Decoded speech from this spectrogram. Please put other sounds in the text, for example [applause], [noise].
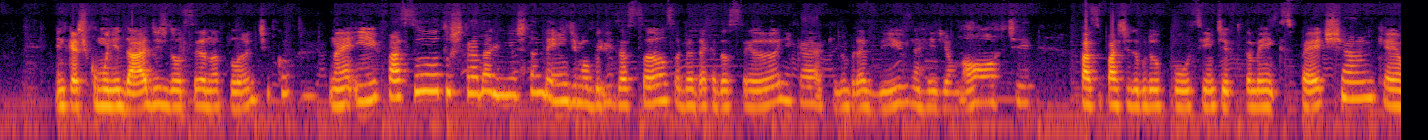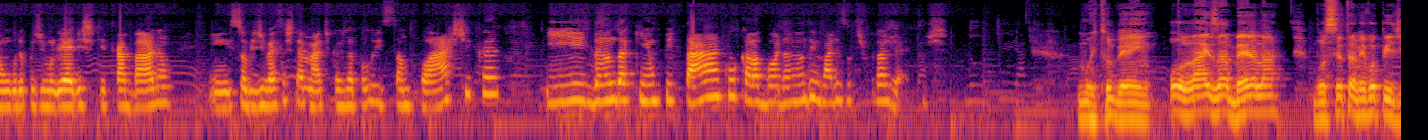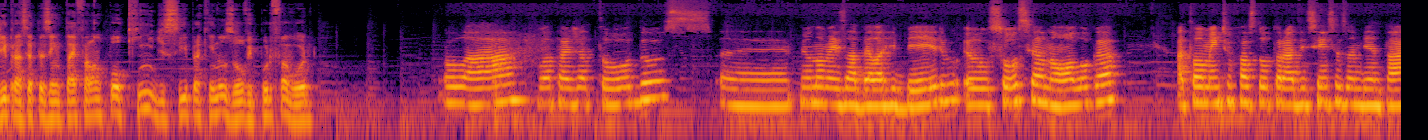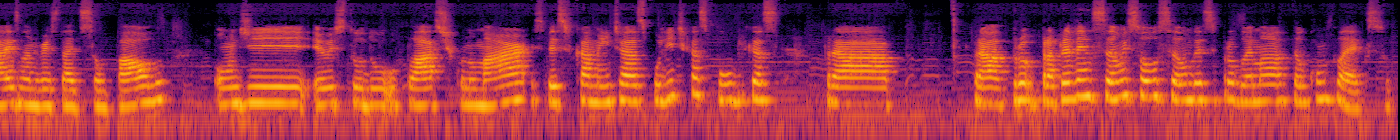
entre as comunidades do Oceano Atlântico, né? E faço outros trabalhinhos também de mobilização sobre a década oceânica aqui no Brasil, na região norte faço parte do grupo científico também Expedition, que é um grupo de mulheres que trabalham em, sobre diversas temáticas da poluição plástica e dando aqui um pitaco, colaborando em vários outros projetos. Muito bem. Olá, Isabela. Você também vou pedir para se apresentar e falar um pouquinho de si para quem nos ouve, por favor. Olá, boa tarde a todos. É, meu nome é Isabela Ribeiro, eu sou oceanóloga, Atualmente eu faço doutorado em Ciências Ambientais na Universidade de São Paulo, onde eu estudo o plástico no mar, especificamente as políticas públicas para para prevenção e solução desse problema tão complexo.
